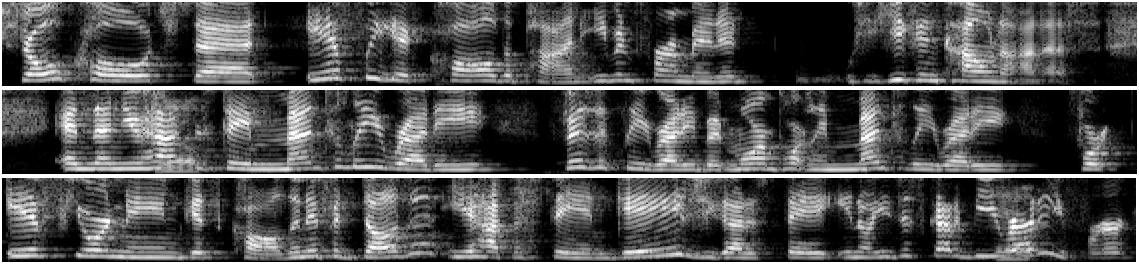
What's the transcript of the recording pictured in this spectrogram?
show coach that if we get called upon, even for a minute, he can count on us. And then you have Yeah. to stay mentally ready, physically ready, but more importantly, mentally ready for if your name gets called. And if it doesn't, you have to stay engaged. You got to stay, you know, you just got to be Yeah. ready for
